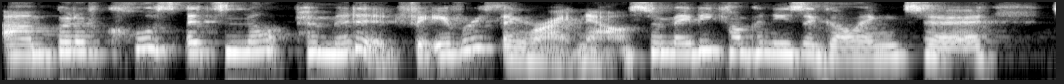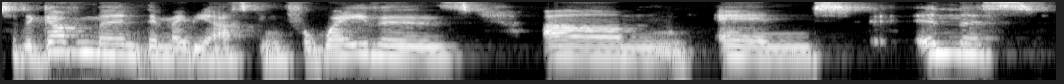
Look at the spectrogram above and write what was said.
Um, but of course, it's not permitted for everything right now. So maybe companies are going to, to the government, they may be asking for waivers. Um, and in this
